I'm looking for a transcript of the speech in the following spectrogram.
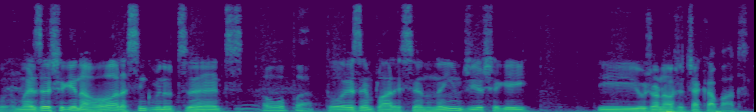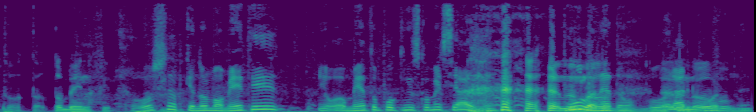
Mas eu cheguei na hora, cinco minutos antes. Opa. Tô exemplar esse ano. Nem um dia eu cheguei e o jornal já tinha acabado. Tô, tô, tô bem na fita. Poxa, porque normalmente aumenta um pouquinho os comerciais, né? Ano Pula, novo- né? Do, do ano novo, outro, né?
